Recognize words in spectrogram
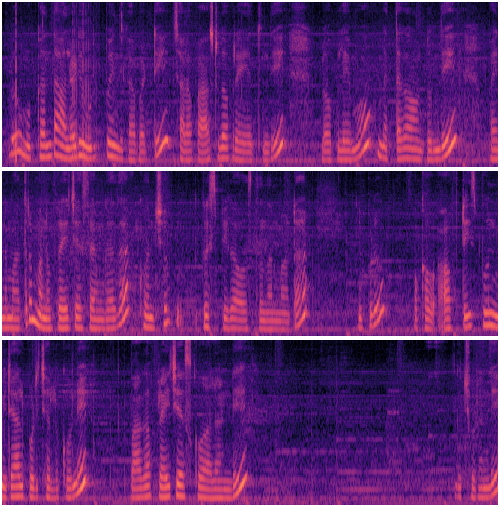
ఇప్పుడు ముక్క అంతా ఆల్రెడీ ఉడికిపోయింది కాబట్టి చాలా ఫాస్ట్గా ఫ్రై అవుతుంది. లోపలేమో మెత్తగా ఉంటుంది. పైన మాత్రం మనం ఫ్రై చేసాం కదా కొంచెం క్రిస్పీగా వస్తుందన్నమాట. ఇప్పుడు ఒక హాఫ్ టీ స్పూన్ మిరియాల పొడి చల్లుకొని బాగా ఫ్రై చేసుకోవాలండి. ఇంకా చూడండి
